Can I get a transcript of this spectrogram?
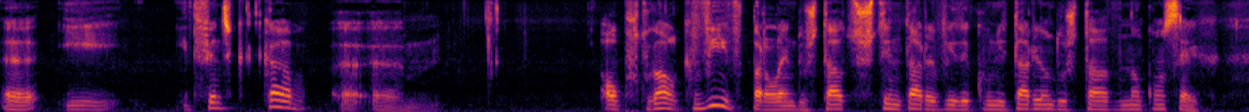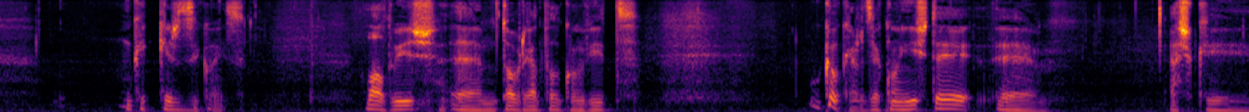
uh, e, e defendes que cabe ao Portugal, que vive para além do Estado, sustentar a vida comunitária onde o Estado não consegue. O que é que queres dizer com isso? Olá, Luís. muito obrigado pelo convite. O que eu quero dizer com isto é acho que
